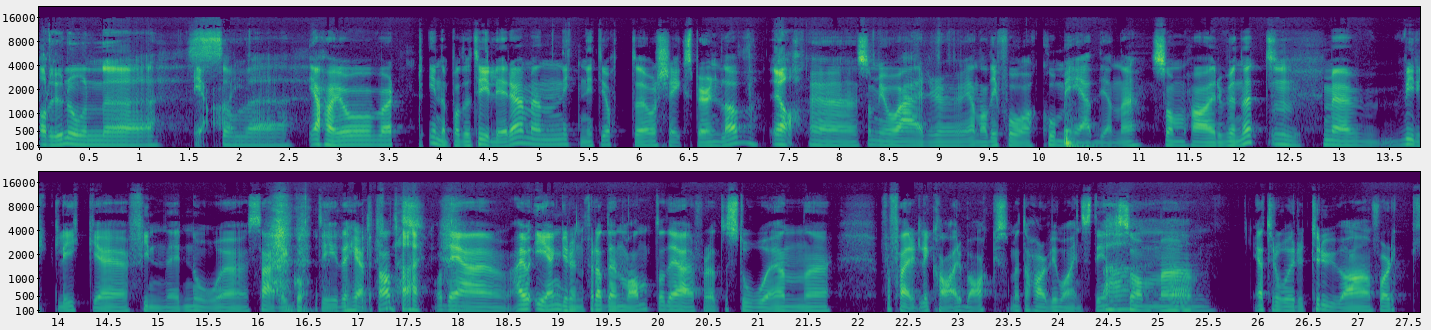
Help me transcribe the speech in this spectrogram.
Har du noen eh, Ja, som uh, Jeg har jo vært inne på det tidligere, men 1998 og Shakespeare in Love, Ja. uh, som jo er eh, en av de få komediene som har vunnet, Mm. som jeg virkelig ikke finner noe særlig godt i det hele tatt. Og det er, er jo én grunn for at den vant, og det er for at det sto en uh, forferdelig kar bak som heter Harvey Weinstein, Ah, som jeg tror trua folk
